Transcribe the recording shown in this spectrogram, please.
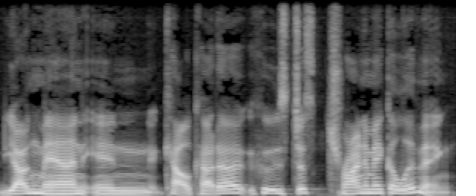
young man in Calcutta who's just trying to make a living.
